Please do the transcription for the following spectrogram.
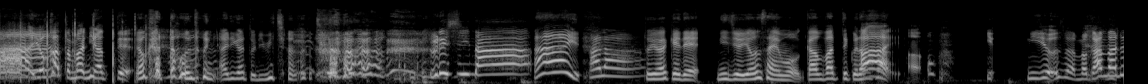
わあよかった間に合って。すよかった本当に。ありがとうりみちゃん。嬉しいなはい。あらというわけで24歳も頑張ってください。あおい二十歳も頑張る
